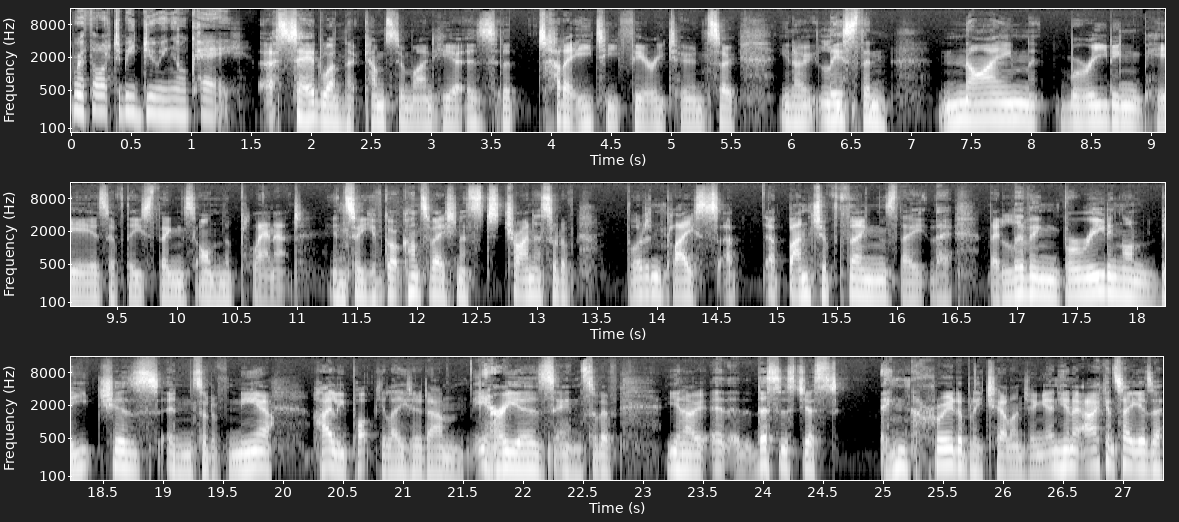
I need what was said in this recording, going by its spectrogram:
were thought to be doing okay. A sad one that comes to mind here is the Taraiti fairy tern. So, you know, less than nine breeding pairs of these things on the planet. And so you've got conservationists trying to sort of put in place a, a bunch of things. They they they're living, breeding on beaches in sort of near highly populated um, areas, and sort of you know this is just incredibly challenging. And you know I can say as a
